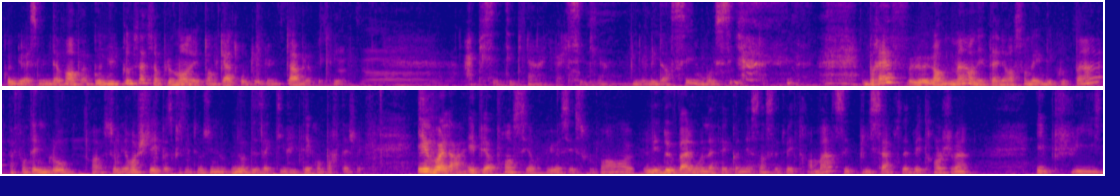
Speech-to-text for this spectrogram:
connu la semaine d'avant, enfin connus comme ça, simplement en étant quatre autour d'une table avec les. Ah, puis c'était bien, il valsait bien. Il aimait danser, moi aussi. Bref, le lendemain, on est allé ensemble avec des copains à Fontainebleau, sur les rochers, parce que c'était aussi une, autre des activités qu'on partageait. Et voilà, et puis après on s'est revus assez souvent. Les deux balles où on a fait connaissance, ça devait être en mars, et puis ça, ça devait être en juin. Et puis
